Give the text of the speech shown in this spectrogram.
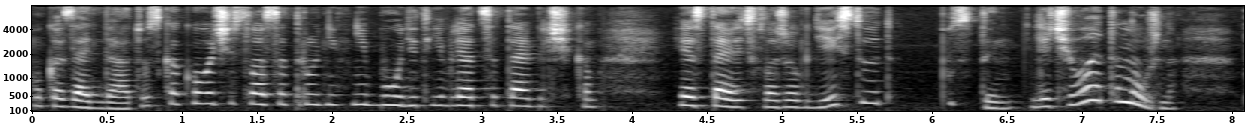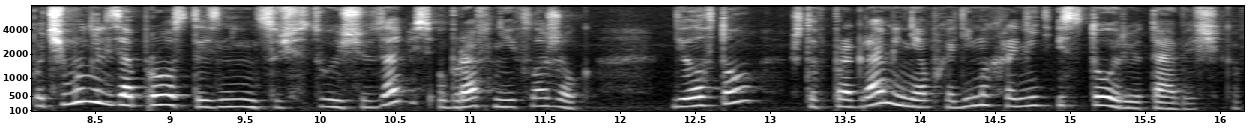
указать дату, с какого числа сотрудник не будет являться табельщиком, и оставить флажок «Действует» пустым. Для чего это нужно? Почему нельзя просто изменить существующую запись, убрав в ней флажок? Дело в том, что в программе необходимо хранить историю табельщиков.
